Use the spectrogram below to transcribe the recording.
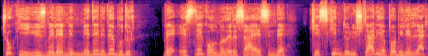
Çok iyi yüzmelerinin nedeni de budur. Ve esnek olmaları sayesinde keskin dönüşler yapabilirler.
